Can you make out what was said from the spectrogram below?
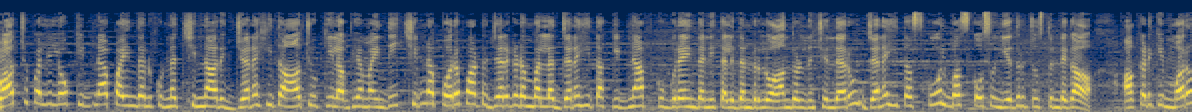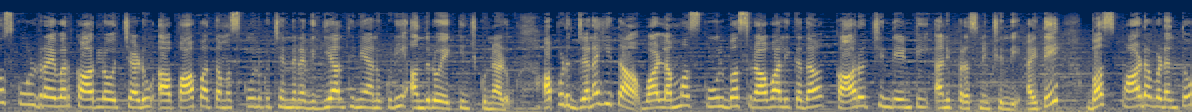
బాచుపల్లిలో కిడ్నాప్ అయిందనుకున్న చిన్నారి జనహిత ఆచూకీ లభ్యమైంది. చిన్న పొరపాటు జరగడం వల్ల జనహిత కిడ్నాప్కు గురైందని తల్లిదండ్రులు ఆందోళన చెందారు. జనహిత స్కూల్ బస్ కోసం ఎదురు చూస్తుండగా అక్కడికి మరో స్కూల్ డ్రైవర్ కారులో వచ్చాడు. ఆ పాప తమ స్కూలుకు చెందిన విద్యార్థిని అనుకుని అందులో ఎక్కించుకున్నాడు. అప్పుడు జనహిత వాళ్ళమ్మ స్కూల్ బస్ రావాలి కదా కారు వచ్చిందేంటి అని ప్రశ్నించింది. అయితే బస్ పాడవడంతో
